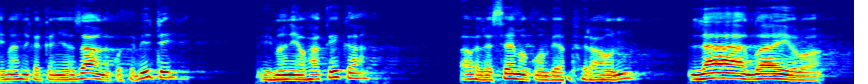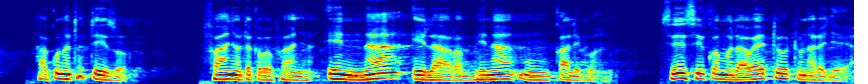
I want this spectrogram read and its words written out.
imani katika nyoyo zao na kuthibiti imani ya uhakika walisema kuambia Firaun la dhaira hakuna tatizo. Fanya utakavyofanya. Inna ila rabbina munqalibun. Sisi kwa Mola wetu tunarejea.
